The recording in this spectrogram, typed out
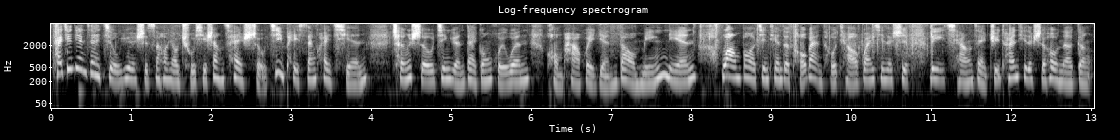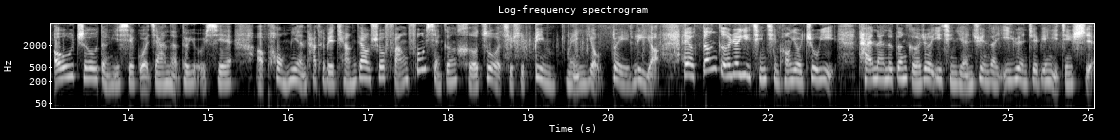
台积电在九月十四号要除夕上菜，首季配三块钱，成熟晶圆代工回温，恐怕会延到明年。旺报今天的头版头条关心的是，李强在 G20 的时候呢，跟欧洲等一些国家呢都有一些呃碰面，他特别强调说，防风险跟合作其实并没有对立哦。还有登革热疫情，请朋友注意，台南的登革热疫情严峻，在医院这边已经是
